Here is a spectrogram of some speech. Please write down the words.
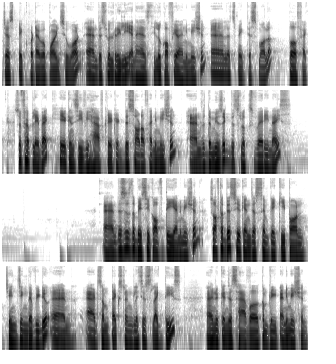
just pick whatever points you want and this will really enhance the look of your animation. And let's make this smaller perfect. So if i play back here you can see we have created this sort of animation. And with the music this looks very nice. And this is the basic of the animation. So after this you can just simply keep on changing the video and add some text and glitches like these. And you can just have a complete animation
